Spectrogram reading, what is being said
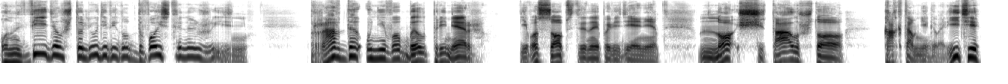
Он видел, что люди ведут двойственную жизнь Правда, у него был пример, его собственное поведение, но считал, что, как там ни говорите,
